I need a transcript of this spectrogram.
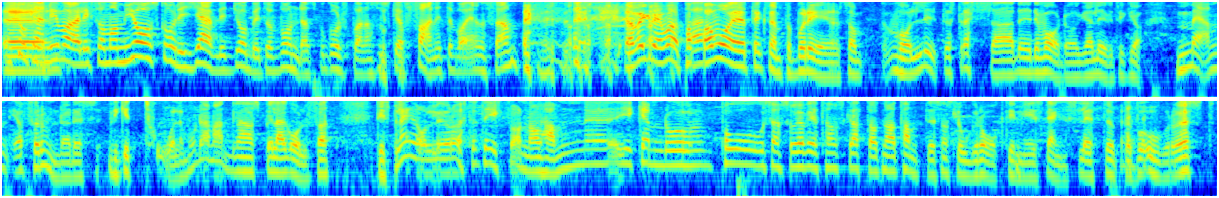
Så Eh, kan det ju vara liksom, om jag ska ha det jävligt jobbigt och våndas på golfbanan så ska jag fan inte vara ensam. Ja, men grejen var att pappa var ett exempel på det som var lite stressad i det vardagliga livet tycker jag. Men jag förundrades vilket tålamod han hade när han spelade golf. För att det spelar ingen roll hur röstet det gick för honom. Han eh, gick ändå på och sen så jag vet han skrattade åt några tanter som slog rakt in i stängslet uppe på Oröst.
